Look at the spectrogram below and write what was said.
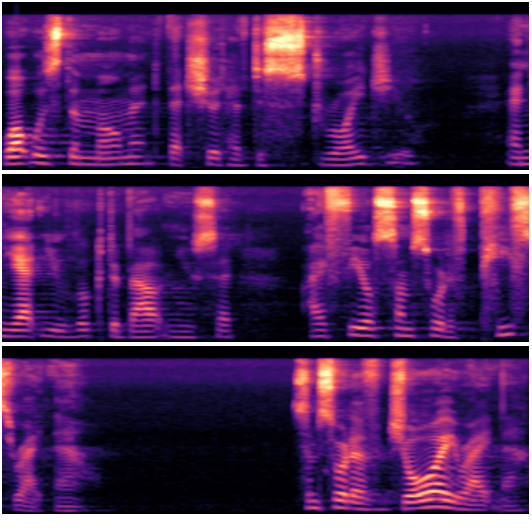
What was the moment that should have destroyed you, and yet you looked about and you said, I feel some sort of peace right now, some sort of joy right now?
